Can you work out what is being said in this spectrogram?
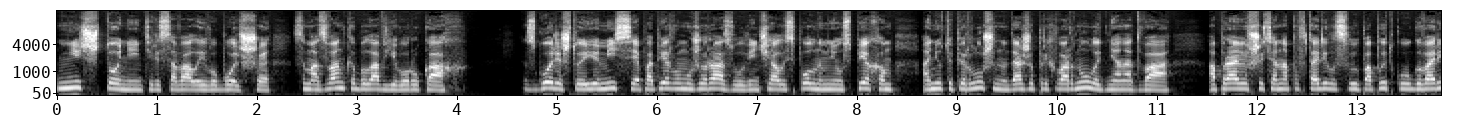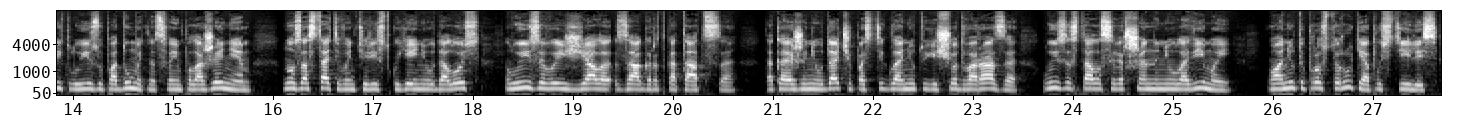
Ничто не интересовало его больше. Самозванка была в его руках. С горя, что ее миссия по первому же разу увенчалась полным неуспехом, Анюта Перлушина даже прихворнула дня на два – Оправившись, она повторила свою попытку уговорить Луизу подумать над своим положением, но застать авантюристку ей не удалось. Луиза выезжала за город кататься. Такая же неудача постигла Анюту еще два раза. Луиза стала совершенно неуловимой. У Анюты просто руки опустились.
